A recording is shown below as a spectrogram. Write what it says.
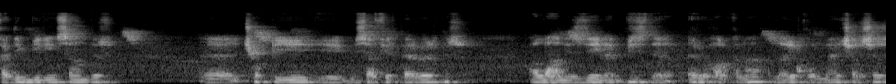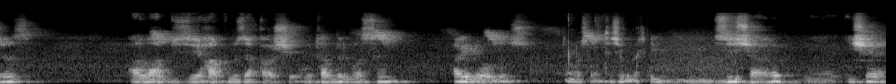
kadim bir insandır. Ee, Çok iyi e, misafirperverdir. Allah'ın izniyle biz de Erol halkına layık olmaya çalışacağız. Allah bizi halkımıza karşı utandırmasın. Hayırlı uğurlu olsun Olsun, teşekkürler. sizi çağırıp e, işe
